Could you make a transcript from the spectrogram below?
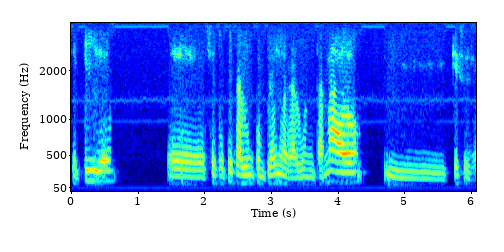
se pide, eh, se festeja algún cumpleaños de algún internado y qué sé yo,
